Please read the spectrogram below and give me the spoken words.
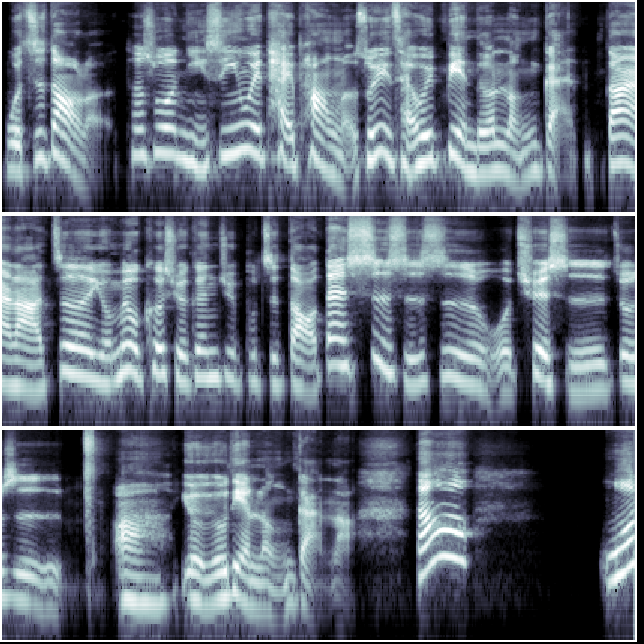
我知道了。他说你是因为太胖了，所以才会变得冷感。当然啦，这有没有科学根据不知道，但事实是我确实就是啊，有有点冷感了。然后。我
